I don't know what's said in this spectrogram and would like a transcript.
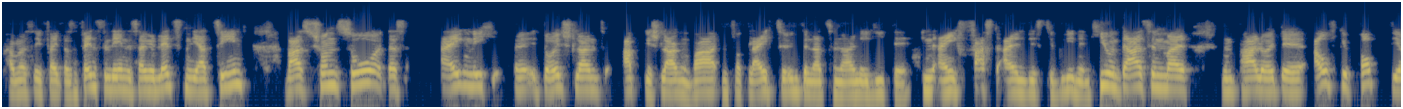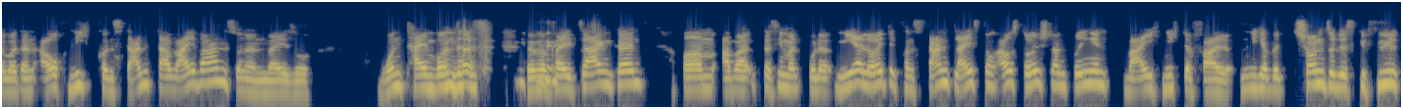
kann man sich vielleicht aus dem Fenster lehnen, ich sage, im letzten Jahrzehnt war es schon so, dass eigentlich äh, Deutschland abgeschlagen war im Vergleich zur internationalen Elite in eigentlich fast allen Disziplinen. Hier und da sind mal ein paar Leute aufgepoppt, die aber dann auch nicht konstant dabei waren, sondern mal so One-Time-Wonders, wenn man vielleicht sagen könnte. Ähm, aber dass jemand oder mehr Leute konstant Leistung aus Deutschland bringen, war ich nicht der Fall. Und ich habe schon so das Gefühl,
